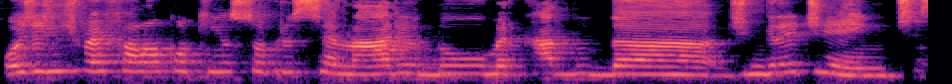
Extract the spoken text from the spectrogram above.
Hoje a gente vai falar um pouquinho sobre o cenário do mercado da, de ingredientes.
